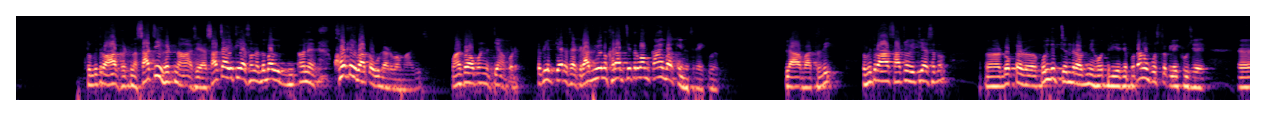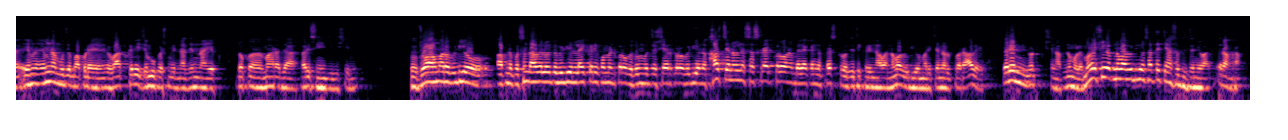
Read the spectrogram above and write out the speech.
તો મિત્રો આ ઘટના, સાચી ઘટના આ છે. આ સાચા ઇતિહાસોને દબાવી અને ખોટી વાતો ઉડાડવામાં આવી છે. વાંધો આપણને ત્યાં પડે. તકલીફ ક્યારે થાય? રાજવીઓનો ખરાબ ચિત્રમાં કાંઈ બાકી નથી રાખ્યું એટલે આ વાત હતી. તો મિત્રો આ સાચો ઇતિહાસ હતો. ડૉક્ટર કુલદીપ ચંદ્ર અગ્નિહોત્રીએ જે પોતાનું પુસ્તક લખ્યું છે એમના એમના મુજબ આપણે વાત કરી જમ્મુ કાશ્મીરના જેન્ના એક ડૉક્ટર મહારાજા હરિસિંહજી વિશેની. તો જો અમારો વીડિયો આપને પસંદ આવેલો હોય તો વિડીયોને લાઈક કરી કોમેન્ટ કરો વધુ વધુ શેર કરો વિડીયોને. ખાસ ચેનલને સબસ્ક્રાઇબ કરો અને બેલાઇકનને પ્રેસ કરો જેથી કરીને આવા નવા વીડિયો અમારી ચેનલ પર આવે, ત્યારે એમની નોટિફિકેશન આપને મળે. મળીશું એક નવા વીડિયો સાથે. ત્યાં સુધી ધન્યવાદ. રામ રામ.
